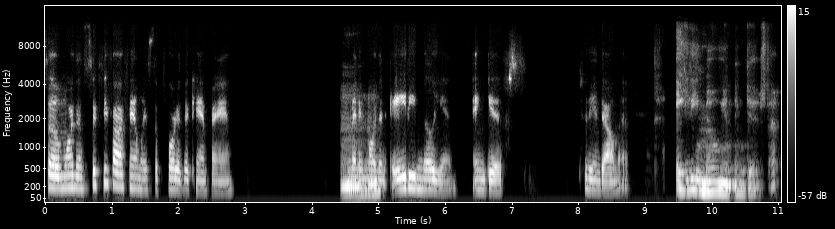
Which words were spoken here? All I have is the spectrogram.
So more than 65 families supported the campaign, many more Mhm. than 80 million in gifts to the endowment. 80 million in gifts. That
